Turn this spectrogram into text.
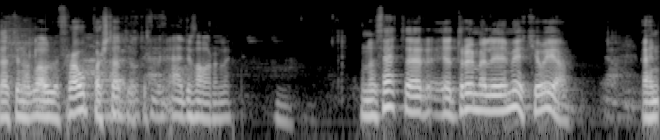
þetta er náttúrulega alveg frábær statistik. þetta er fáranlegt Þannig að þetta er, er draumaliðið mitt hjá ég. En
